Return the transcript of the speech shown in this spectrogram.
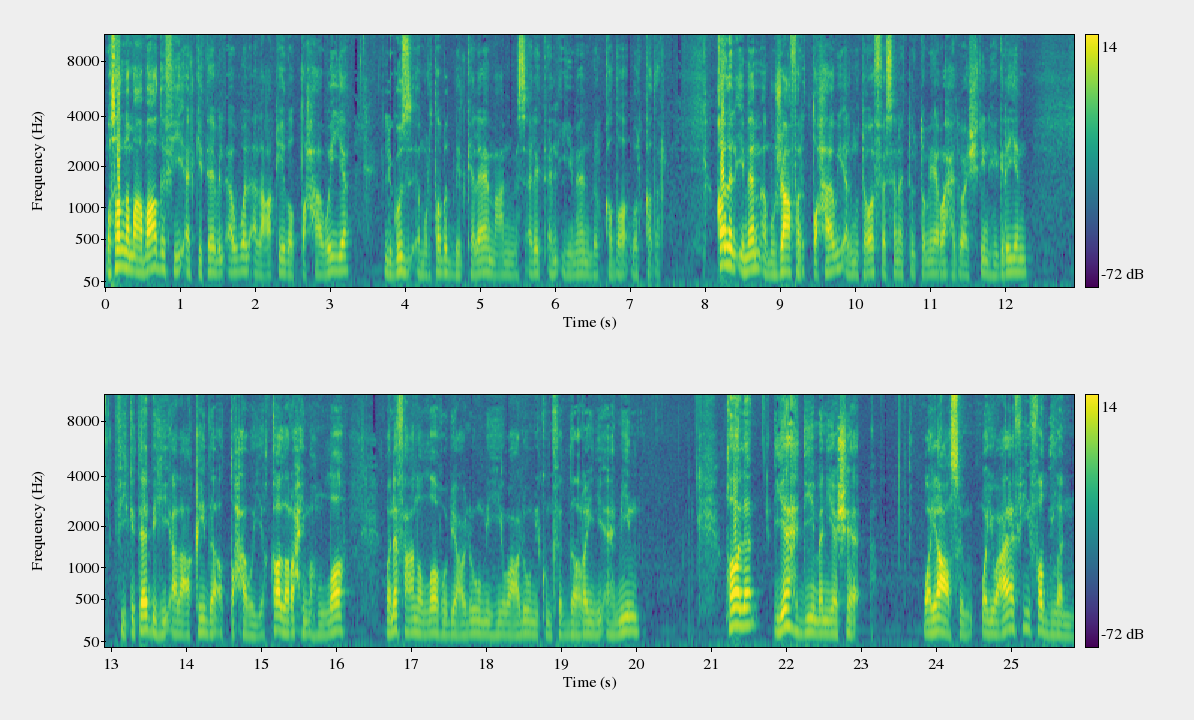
وصلنا مع بعض في الكتاب الأول العقيدة الطحاوية لجزء مرتبط بالكلام عن مسألة الإيمان بالقضاء والقدر. قال الإمام أبو جعفر الطحاوي المتوفى سنة 321 هجريا في كتابه العقيدة الطحاوية. قال رحمه الله ونفعنا الله بعلومه وعلومكم في الدارين آمين. قال يهدي من يشاء ويعصم ويعافي فضلا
